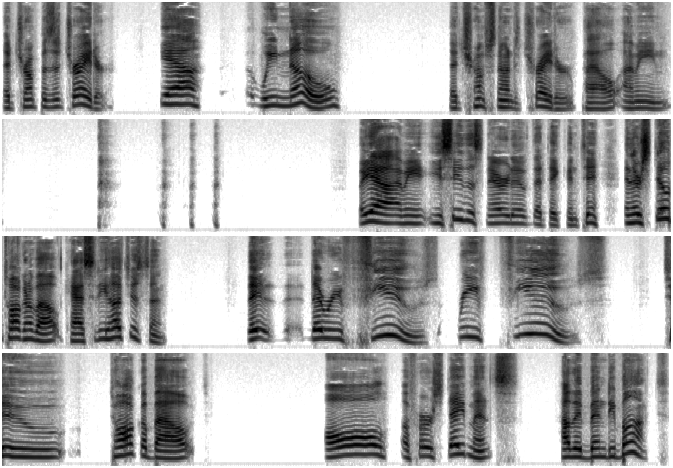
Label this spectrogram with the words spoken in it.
that Trump is a traitor. Yeah, we know that Trump's not a traitor, pal. I mean, but yeah, I mean, you see this narrative that they continue, and they're still talking about Cassidy Hutchinson. They they refuse refuse to talk about all of her statements how they've been debunked.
